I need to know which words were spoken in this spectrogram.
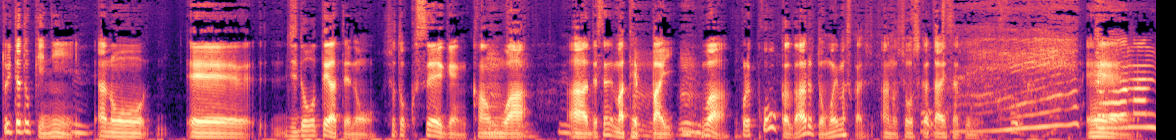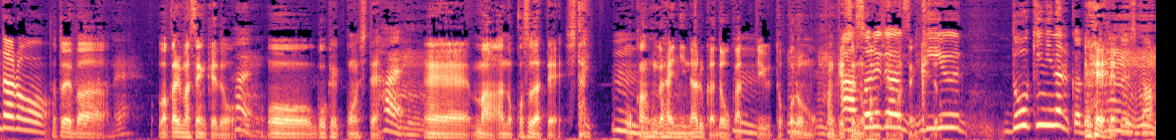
といったときに、うん、あの、えー、児童手当の所得制限緩和、うん、あですね、まあ、撤廃は、これ効果があると思いますか？あの、少子化対策に。えー、どうなんだろう。例えば、わかりませんけど、はい、おご結婚して、はい、えー、まあ、あの、子育てしたい、お考えになるかどうかっていうところも関係するのかもしれませんけど、うんうん、あ、それが理由、動機になるかどうかですか、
